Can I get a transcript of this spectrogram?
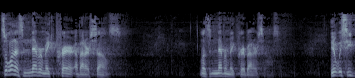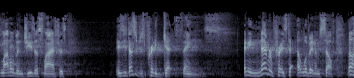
So let us never make prayer about ourselves. Let's never make prayer about ourselves. You know, what we see modeled in Jesus' life is, is he doesn't just pray to get things. And he never prays to elevate himself. Now,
